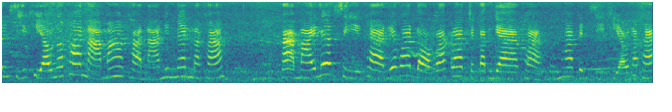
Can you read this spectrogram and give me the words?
เป็นสีเขียวเนื้อผ้าหนามากค่ะหนานิ่มแน่นนะคะ ค่ะหมายเลขสีค่ะ เรียกว่าดอกรักราชกัญญาค่ะพื้นผ้าเป็นสีเขียวนะคะ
